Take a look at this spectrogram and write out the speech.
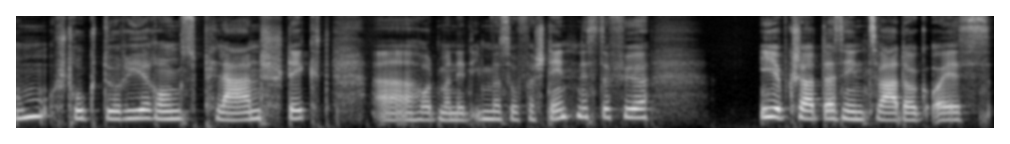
Umstrukturierungsplan steckt, äh, hat man nicht immer so Verständnis dafür. Ich habe geschaut, dass ich in zwei Tagen alles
